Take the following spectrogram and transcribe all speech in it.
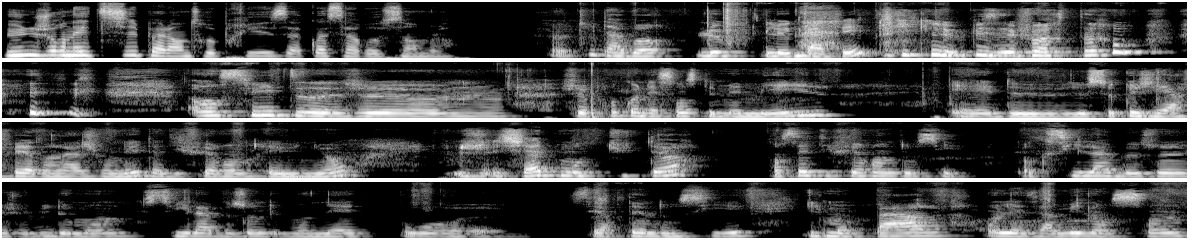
Une journée type à l'entreprise, à quoi ça ressemble? Euh, Tout d'abord, le, le café, le plus important. Ensuite, je, je prends connaissance de mes mails et de, de ce que j'ai à faire dans la journée, des différentes réunions. J'aide mon tuteur dans ces différents dossiers. Donc s'il a besoin, je lui demande s'il a besoin de mon aide pour euh, certains dossiers. Il m'en parle, on les amène ensemble.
